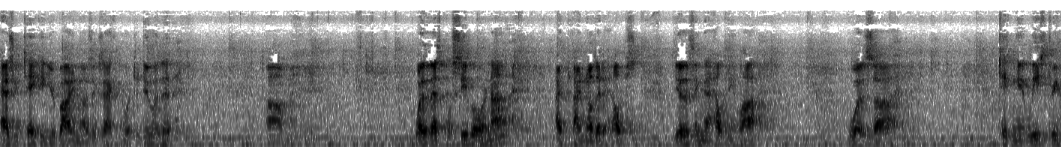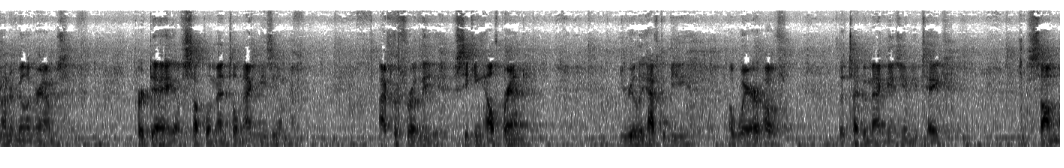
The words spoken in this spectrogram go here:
as you take it, your body knows exactly what to do with it. Um, whether that's placebo or not, I, I know that it helps. The other thing that helped me a lot was uh, taking at least 300 milligrams per day of supplemental magnesium. I prefer the Seeking Health brand. You really have to be aware of the type of magnesium you take. Some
